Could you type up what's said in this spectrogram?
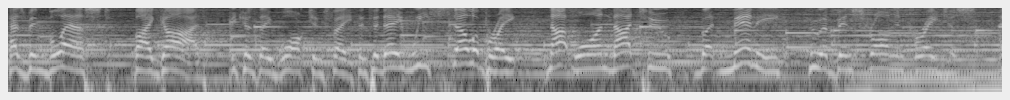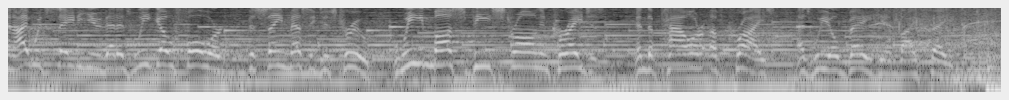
has been blessed by God because they've walked in faith. And today we celebrate not one, not two, but many who have been strong and courageous. And I would say to you that as we go forward, the same message is true. We must be strong and courageous in the power of Christ as we obey Him by faith.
